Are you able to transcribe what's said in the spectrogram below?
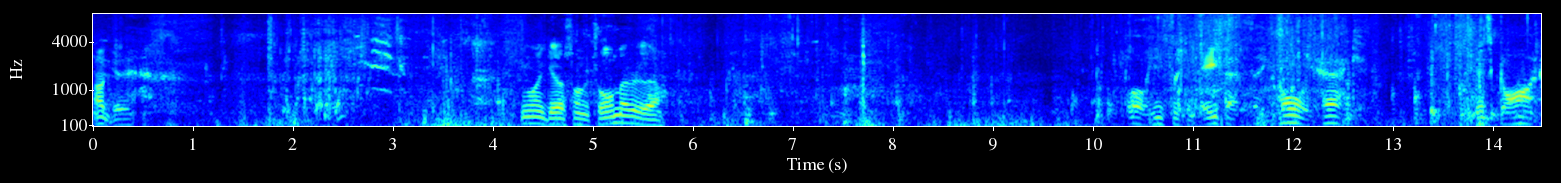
I'll get it. You want to get us on the troll motor though? Oh, he freaking ate that thing. Holy heck. It's gone.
